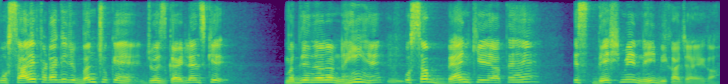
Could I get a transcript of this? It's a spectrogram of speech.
वो सारे फटाके जो बन चुके हैं जो इस गाइडलाइंस के मद्देनजर नहीं हैं वो सब बैन किए जाते हैं इस देश में नहीं बिका जाएगा।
